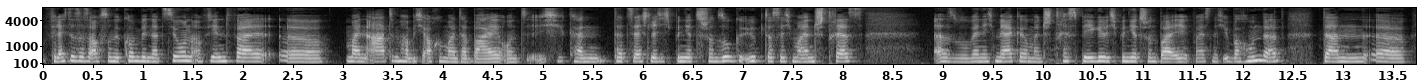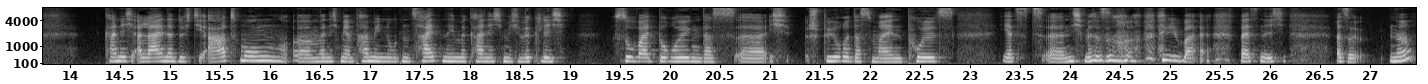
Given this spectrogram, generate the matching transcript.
vielleicht ist das auch so eine Kombination. Auf jeden Fall, äh, meinen Atem habe ich auch immer dabei und ich kann tatsächlich, ich bin jetzt schon so geübt, dass ich meinen Stress, also wenn ich merke, mein Stresspegel, ich bin jetzt schon bei, weiß nicht, über 100, dann äh, kann ich alleine durch die Atmung, äh, wenn ich mir ein paar Minuten Zeit nehme, kann ich mich wirklich so weit beruhigen, dass äh, ich spüre, dass mein Puls jetzt äh, nicht mehr so über, weiß nicht, also, ne?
